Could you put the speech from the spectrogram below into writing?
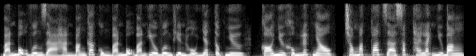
bán bộ vương giả Hàn Băng các cùng bán bộ bán yêu vương Thiên Hổ nhất tộc như, có như không liếc nhau, trong mắt toát ra sắc thái lạnh như băng.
